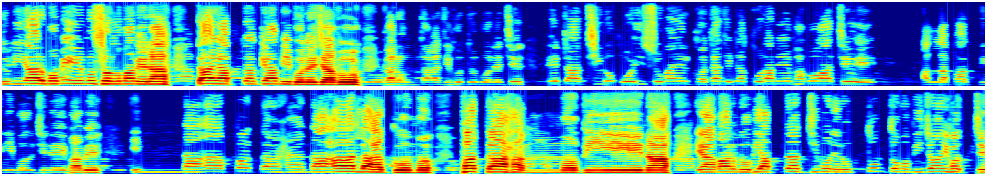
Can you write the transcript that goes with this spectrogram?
দুনিয়ার মুমিন মুসলমানেরা, তাই আপনাকে আমি বলে যাব। কারণ তারা যেহেতু বলেছে, এটা ছিল ওই সময়ের কথা যেটা কোরআনে ভাবো আছে। আল্লাহ পাক তিনি বলছেন এইভাবে আমার নবী আপনার জীবনের উত্তমতম বিজয় হচ্ছে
